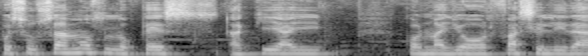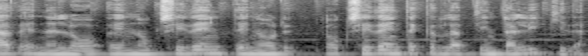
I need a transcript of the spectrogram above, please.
pues usamos lo que es aquí hay con mayor facilidad en el en occidente en occidente que es la tinta líquida.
